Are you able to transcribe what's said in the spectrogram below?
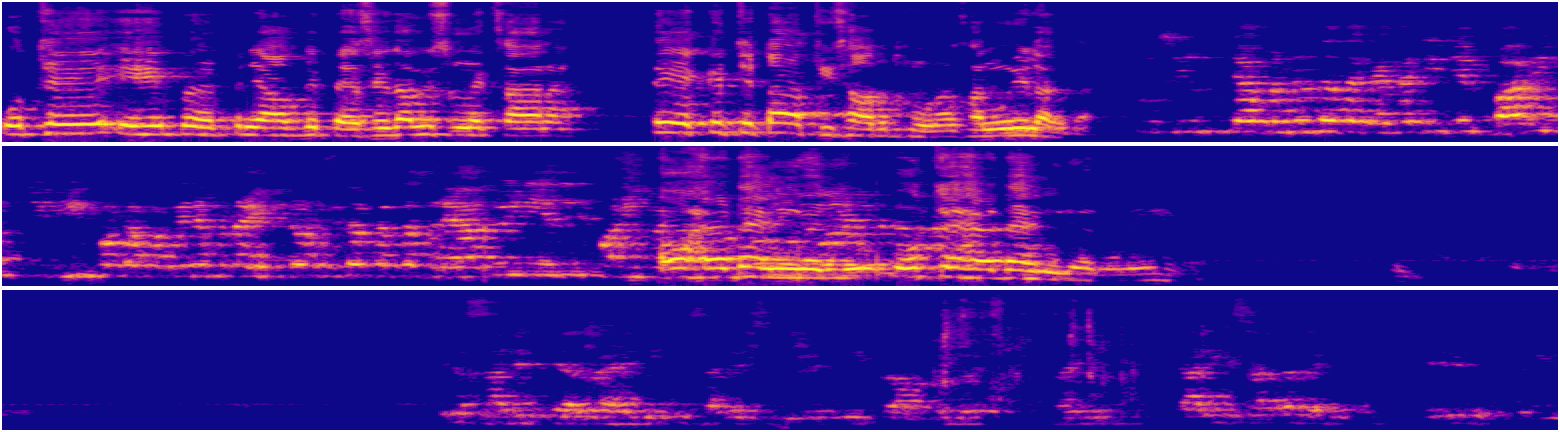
ਉੱਥੇ ਇਹ ਪ- ਪੰਜਾਬ ਦੇ ਪੈਸੇ ਦਾ ਵੀ ਨੁਕਸਾਨ ਆ ਤੇ ਇੱਕ ਚਿੱਟਾ ਹਾਥੀ ਸਾਬਤ ਹੋਣਾ ਸਾਨੂੰ ਇਹ ਲੱਗਦਾ। ਤੁਸੀਂ ਉੱਚਾ ਬੰਨਣ ਦਾ ਤਾਂ ਕਹਿੰਦਾ ਜੀ ਜੇ ਬਾਹਰੀ ਉੱਚੀ 20 ਫੁੱਟ ਆਪਾਂ ਕਹਿੰਦੇ ਬਣਾਈ ਦੀ ਤਾਂ ਫਿਰ ਤਾਂ ਦਰਿਆ ਤੋਂ ਹੀ ਨਹੀਂ ਇਹਦੇ 'ਚ ਪਾਣੀ ਉਹ ਹੈਡ ਹੈ ਨਹੀਂ ਗਾ ਜੀ ਉੱਥੇ ਹੈਡ ਹੈ ਨਹੀਂ ਗਾ ਜੀ, ਨਹੀਂ ਹੈਗਾ। ਜਿਹੜਾ ਸਾਡੇ ਤਜਰਬਾ ਹੈ ਕਿ ਸਾਡੇ ਸੀਵਰੇਜ ਦੀ ਪ੍ਰੋਬਲਮ ਹੈ 40 ਸਾਲ ਦਾ ਬੈਠੇ ਮੇਰੇ ਲੋਕ ਵੀ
